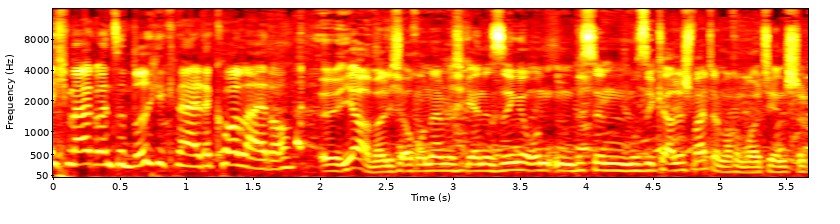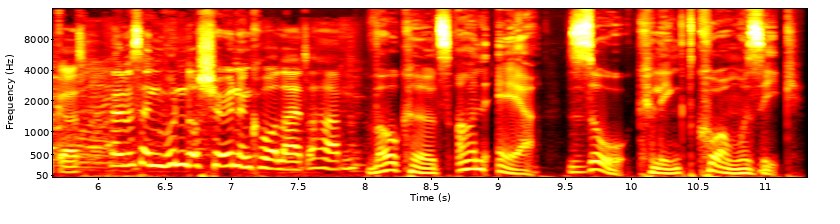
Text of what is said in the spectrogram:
Ich mag unseren durchgeknallten Chorleiter. Äh, ja, weil ich auch unheimlich gerne singe und ein bisschen musikalisch weitermachen wollte hier in Stuttgart. Weil wir so einen wunderschönen Chorleiter haben. Vocals on Air. So klingt Chormusik.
